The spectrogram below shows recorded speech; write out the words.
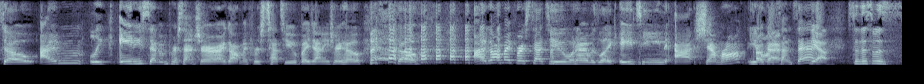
So I'm like 87% sure I got my first tattoo by Danny Trejo. So I got my first tattoo when I was like 18 at Shamrock, you know, Okay. on Sunset. Yeah. So this was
